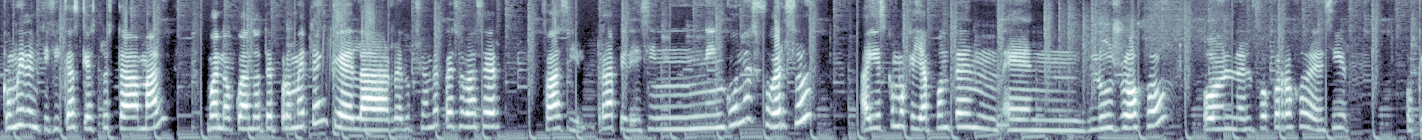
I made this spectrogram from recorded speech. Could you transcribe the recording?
¿cómo identificas que esto está mal? Bueno, cuando te prometen que la reducción de peso va a ser fácil, rápida y sin ningún esfuerzo, ahí es como que ya ponte en, en luz rojo o en el foco rojo de decir, ok,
